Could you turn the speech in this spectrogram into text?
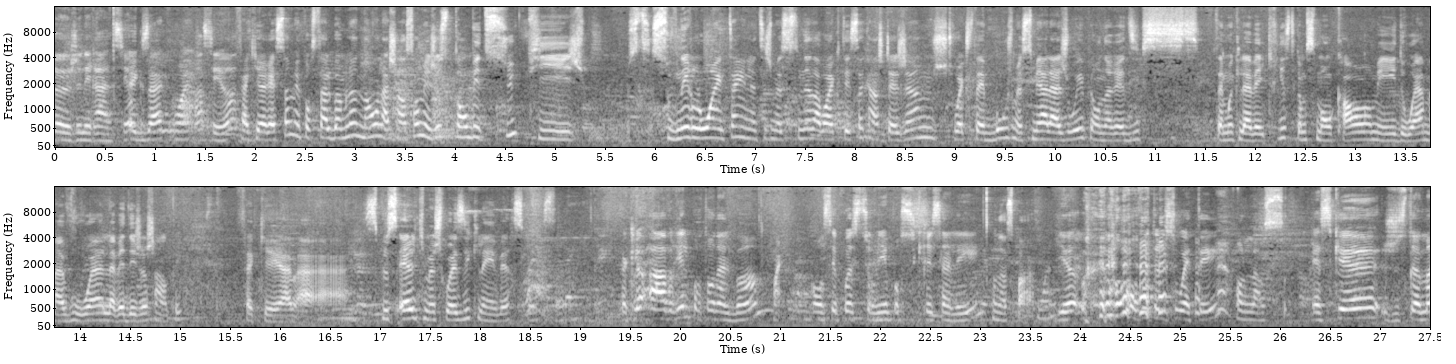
euh, génération. Exact, ouais. Ah, c'est hot. Fait qu'il y aurait ça, mais pour cet album-là, non, la chanson m'est juste tombée dessus, puis souvenir lointain. Là, je me souvenais d'avoir écouté ça quand j'étais jeune. Je trouvais que c'était beau. Je me suis mis à la jouer, puis on aurait dit que c'était moi qui l'avais écrit. C'est comme si mon corps, mes doigts, ma voix l'avaient déjà chanté. Fait que c'est plus elle qui m'a choisi que l'inverse. Fait que là, avril pour ton album. Ouais. On sait pas si tu reviens pour sucré salé. On espère, a... on va te le souhaiter. On le lance ça. Est-ce que, justement,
